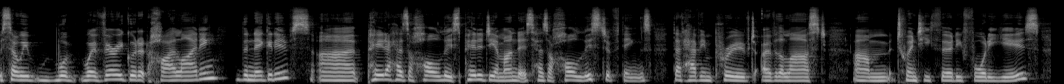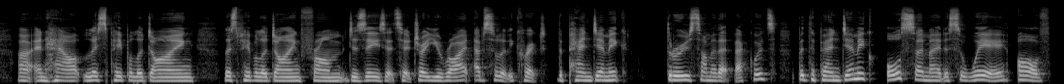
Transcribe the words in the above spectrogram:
so we, we're very good at highlighting the negatives. Uh, Peter has a whole list, Peter Diamandis has a whole list of things that have improved over the last um, 20, 30, 40 years uh, and how less people are dying, less people are dying from disease, etc. You're right, absolutely correct. The pandemic threw some of that backwards, but the pandemic also made us aware of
